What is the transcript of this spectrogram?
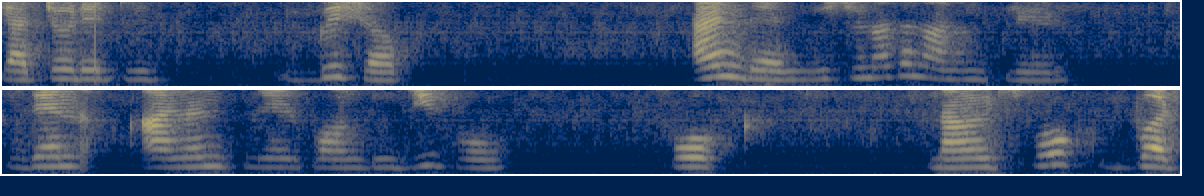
captured it with bishop and then Viswanathan Anand played. Then Anand played pawn to g4, fork. Now it's fork, but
